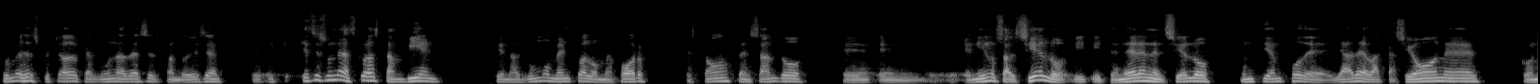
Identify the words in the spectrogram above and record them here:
tú, me has escuchado que algunas veces cuando dicen eh, eh, que, esa es una de las cosas también que en algún momento a lo mejor estamos pensando en, irnos al cielo y, tener en el cielo un tiempo de ya de vacaciones, con,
